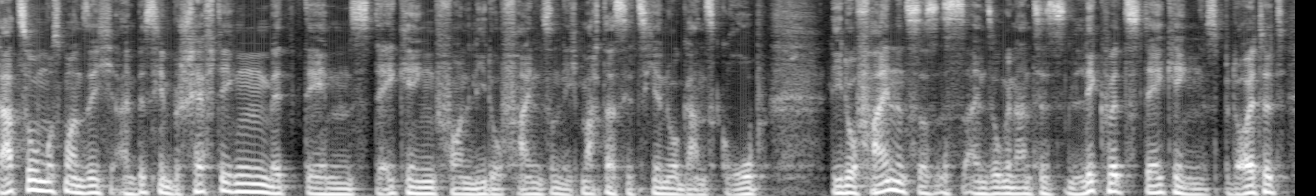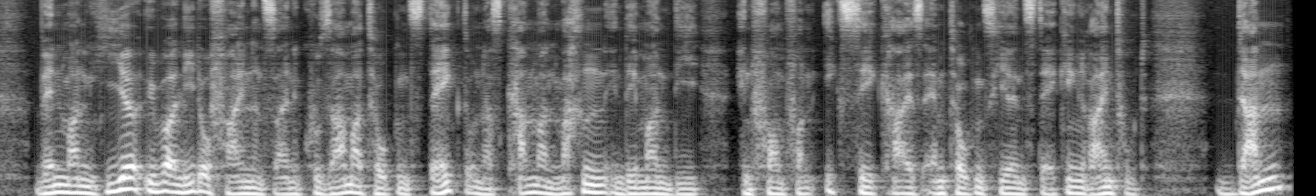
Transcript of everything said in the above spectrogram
Dazu muss man sich ein bisschen beschäftigen mit dem Staking von Lido Finance und ich mache das jetzt hier nur ganz grob. Lido Finance, das ist ein sogenanntes Liquid Staking. Das bedeutet, wenn man hier über Lido Finance seine Kusama Tokens staked und das kann man machen, indem man die in Form von XCKSM Tokens hier in Staking reintut, dann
